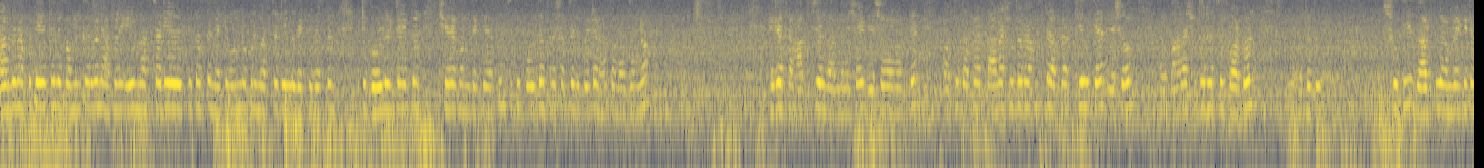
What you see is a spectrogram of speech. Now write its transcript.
আর আপনি দেখে তাহলে কমেন্ট করবেন আপনারা এই মাস্টার্ড ইয়েলো দেখতে চাচ্ছেন নাকি অন্য কোনো মাস্টার্ড ইয়েলো দেখতে চাচ্ছেন? একটু গোল্ডেন টাইপের সেরকম দেখতে চাচ্ছেন। যদি বলতেন তাহলে সব থেকে বেটার হতো আমার জন্য। এটা হচ্ছে হাফ সিল জামদানি শাড়ি রেশমের মধ্যে। অর্থাৎ আপনার টানা সুতোটা হচ্ছে আপনার সিল্কের রেশম আর বানা সুতোটা হচ্ছে কটন। অর্থাৎ সুতি, যার ফলে আমরা এটা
